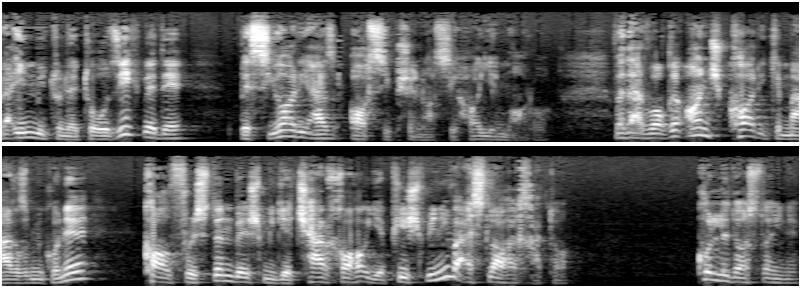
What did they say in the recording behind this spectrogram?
و این می‌تونه توضیح بده بسیاری از آسیب شناسی های ما رو. و در واقع آنچ کاری که مغز می‌کنه کال فریستن بهش میگه چرخه های پیش بینی و اصلاح خطا. کل داستان اینه.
